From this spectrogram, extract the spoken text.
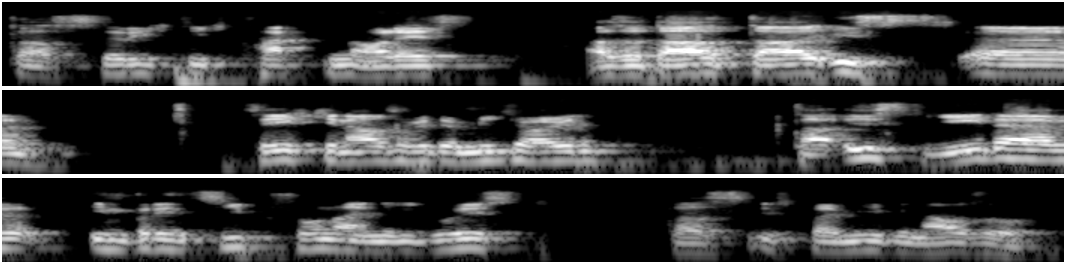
das richtig takten, alles. Also da, da ist, äh, sehe ich genauso wie der Michael, da ist jeder im Prinzip schon ein Egoist. Das ist bei mir genauso.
